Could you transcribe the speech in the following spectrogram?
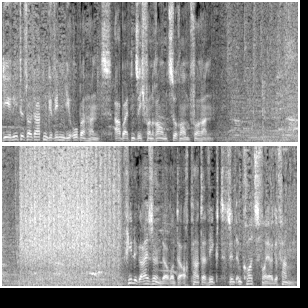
Die Elitesoldaten gewinnen die Oberhand, arbeiten sich von Raum zu Raum voran. Viele Geiseln, darunter auch Pater Wicht, sind im Kreuzfeuer gefangen.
